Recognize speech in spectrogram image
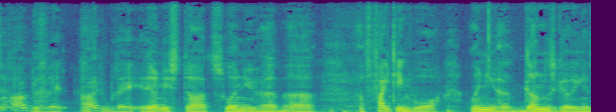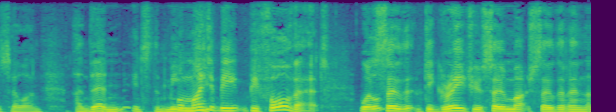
Arguably, arguably, it only starts when you have a, a, fighting war, when you have guns going and so on, and then it's the means. Well, might it be before that? Well, so that degrades you so much so that then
